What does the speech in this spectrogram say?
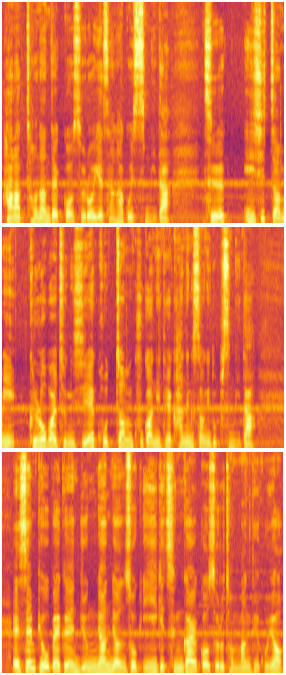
하락 전환될 것으로 예상하고 있습니다. 즉, 이 시점이 글로벌 증시의 고점 구간이 될 가능성이 높습니다. S&P 500은 6년 연속 이익이 증가할 것으로 전망되고요.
